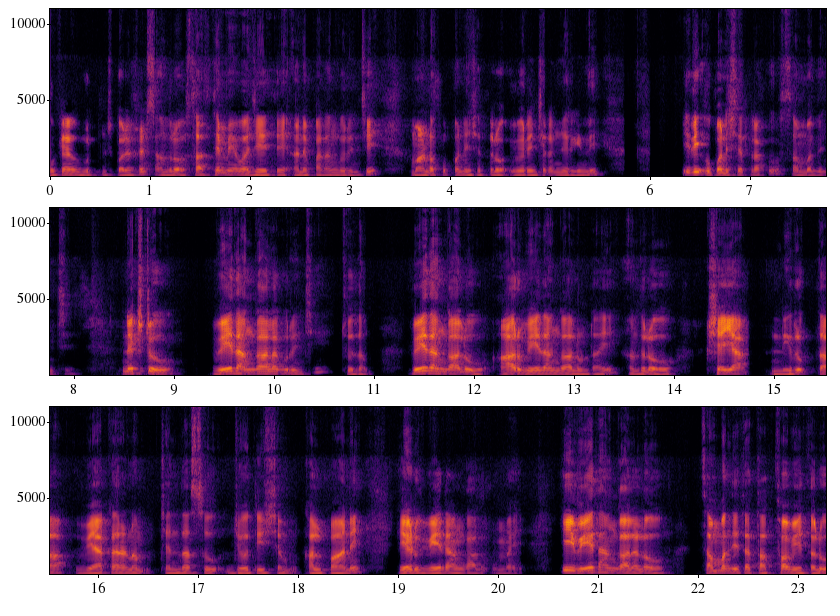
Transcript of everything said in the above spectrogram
ముఖ్యంగా గుర్తుంచుకోవాలి ఫ్రెండ్స్. అందులో సత్యమేవ జయతే అనే పదం గురించి మాండకోపనిషత్తులో వివరించడం జరిగింది. ఇది ఉపనిషత్తులకు సంబంధించి. నెక్స్ట్ వేద అంగాల గురించి చూద్దాం. వేదాంగాలు ఆరు వేదాంగాలు ఉంటాయి అందులో క్షయ నిరుక్త వ్యాకరణం ఛందస్సు జ్యోతిష్యం కల్ప అనే ఏడు వేదాంగాలు ఉన్నాయి. ఈ వేదాంగాలలో సంబంధిత తత్వవేత్తలు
